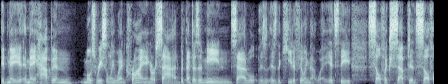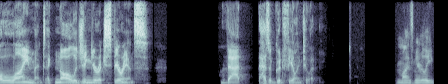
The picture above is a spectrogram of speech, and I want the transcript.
it may it may happen most recently when crying or sad but that doesn't mean sad will is, is the key to feeling that way. It's the self-acceptance self-alignment acknowledging mm-hmm. your experience. That has a good feeling to it. Reminds me, a really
